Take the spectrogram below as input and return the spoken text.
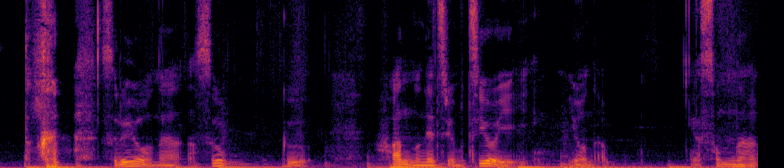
とかするようなすごくファンの熱量も強いようなそんな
